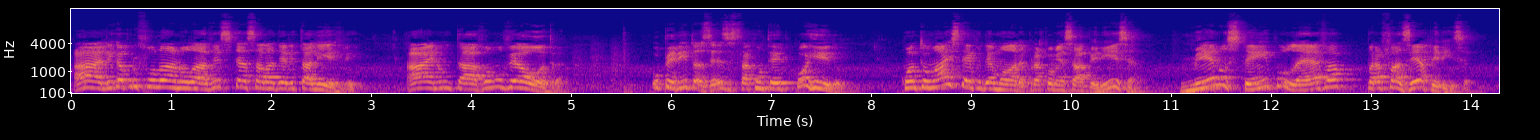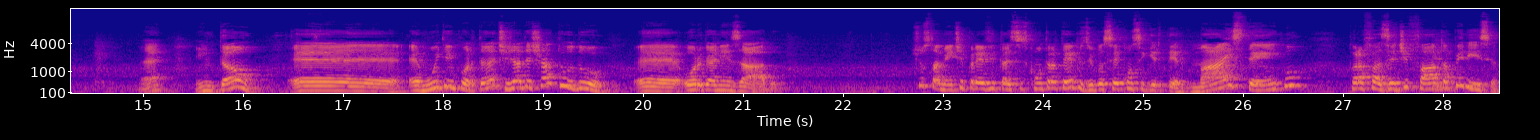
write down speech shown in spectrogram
Ah, liga pro fulano lá, vê se a sala dele tá livre. Ai, não tá, vamos ver a outra. O perito às vezes está com tempo corrido. Quanto mais tempo demora para começar a perícia, menos tempo leva para fazer a perícia. Né? Então, é, é muito importante já deixar tudo é, organizado, justamente para evitar esses contratempos e você conseguir ter mais tempo para fazer de fato a perícia,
